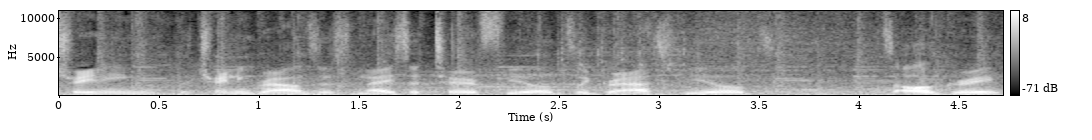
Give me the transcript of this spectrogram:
training, the training grounds is nice. The turf fields, the grass fields, it's all great.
